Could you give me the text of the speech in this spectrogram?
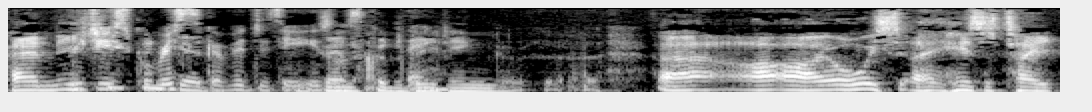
And you risk of a disease or benefit of something. eating, uh, I, I always uh, hesitate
